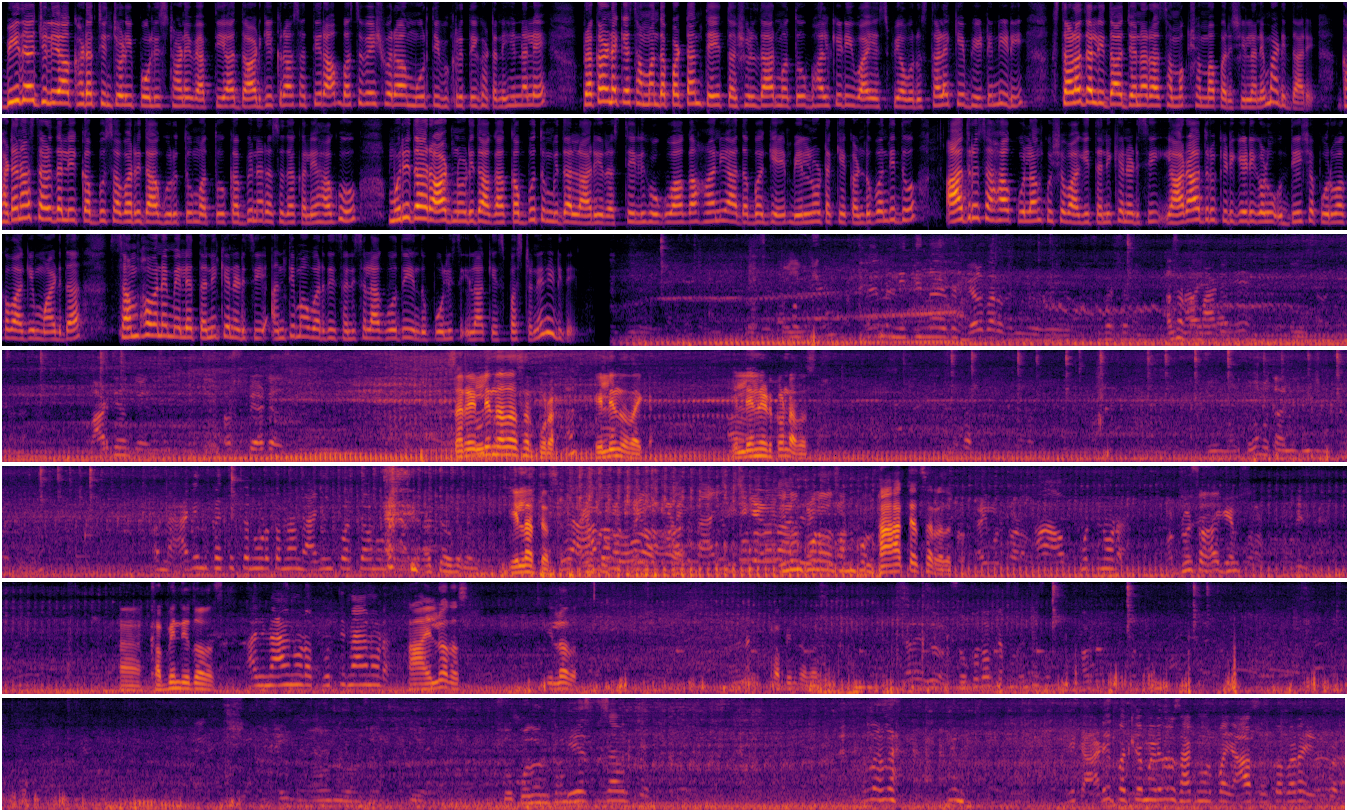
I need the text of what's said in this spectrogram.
ಬೀದರ್ ಜಿಲ್ಲೆಯ ಖಡಕ್ ಚಿಂಚೋಳಿ ಪೊಲೀಸ್ ಠಾಣೆ ವ್ಯಾಪ್ತಿಯ ದಾಡ್ಗಿ ಕ್ರಾಸ್ ಹತ್ತಿರ ಬಸವೇಶ್ವರ ಮೂರ್ತಿ ವಿಕೃತಿ ಘಟನೆ ಹಿನ್ನೆಲೆ ಪ್ರಕರಣಕ್ಕೆ ಸಂಬಂಧಪಟ್ಟಂತೆ ತಹಶೀಲ್ದಾರ್ ಮತ್ತು ಭಾಲ್ಕಿಡಿ ವೈಎಸ್ಪಿ ಅವರು ಸ್ಥಳಕ್ಕೆ ಭೇಟಿ ನೀಡಿ ಸ್ಥಳದಲ್ಲಿದ್ದ ಜನರ ಸಮಕ್ಷಮ ಪರಿಶೀಲನೆ ಮಾಡಿದ್ದಾರೆ. ಘಟನಾ ಸ್ಥಳದಲ್ಲಿ ಕಬ್ಬು ಸವರಿದ ಗುರುತು ಮತ್ತು ಕಬ್ಬಿನ ರಸದ ಕಲೆ ಹಾಗೂ ಮುರಿದ ರಾಡ್ ನೋಡಿದಾಗ ಕಬ್ಬು ತುಂಬಿದ ಲಾರಿ ರಸ್ತೆಯಲ್ಲಿ ಹೋಗುವಾಗ ಹಾನಿಯಾದ ಬಗ್ಗೆ ಮೇಲ್ನೋಟಕ್ಕೆ ಕಂಡುಬಂದಿದ್ದು, ಆದರೂ ಸಹ ಕೂಲಂಕುಷವಾಗಿ ತನಿಖೆ ನಡೆಸಿ, ಯಾರಾದರೂ ಕಿಡಿಗೇಡಿಗಳು ಉದ್ದೇಶಪೂರ್ವಕವಾಗಿ ಮಾಡಿದ ಸಂಭವನೆ ಮೇಲೆ ತನಿಖೆ ನಡೆಸಿ ಅಂತಿಮ ವರದಿ ಸಲ್ಲಿಸಲಾಗುವುದು ಎಂದು ಪೊಲೀಸ್ ಇಲಾಖೆ ಸ್ಪಷ್ಟನೆ ನೀಡಿದೆ. ಸರ್, ಎಲ್ಲಿಂದ ಅದ ಸರ್ ಪೂರ? ಎಲ್ಲಿಂದ ಅದ ಈಗ? ಎಲ್ಲಿಂದ ಹಿಡ್ಕೊಂಡು ಅದ ಸರ್ ಮಾಡ್ತೀವಿ ಮತ್ತು ಅಲ್ಲಿ ಆ ಮ್ಯಾಗಿಂದ ಕತ್ತಿತ್ತ ನೋಡತ್ತಮ್ಮ ಮ್ಯಾಗಿಂದ ಕಚ್ಚಾವ ನೋಡಿ. ಇಲ್ಲ ಹತ್ತೆ ಸರ್. ಇನ್ನೊಂದು ಫೋನ್ ಸಣ್ಣ ಫೋನ್ ಹಾಂ ಸರ್ ಅದಕ್ಕೆ. ಹಾ ಅವ್ ಮುಟ್ಟಿ ನೋಡ. ಹಾಂ ಕಬ್ಬಿಂದ ಇದು ಅದ ಸರ್. ಅಲ್ಲಿ ಮ್ಯಾಗ ನೋಡ ಪೂರ್ತಿ ಮ್ಯಾಗ ನೋಡ. ಹಾಂ ಇಲ್ಲೋ ಅದ ಸರ್. ಇಲ್ಲೋ ಅದ. ಕಬ್ಬಿಂದ ಅದ ಸರ್. ಸೊಪ್ಪದವ್ರು ಇರ್ತಾರೆ ಎಷ್ಟು ಸಾವಿರಕ್ಕೆ? ಅಲ್ಲ, ಈ ಗಾಡಿ ಪತ್ತೆ ಮಾಡಿದ್ರೆ ಸಾಕು ನೋಡಪ್ಪ ಯಾವ ಸುಖ ಬೇಡ ಇದು ಬೇಡ.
